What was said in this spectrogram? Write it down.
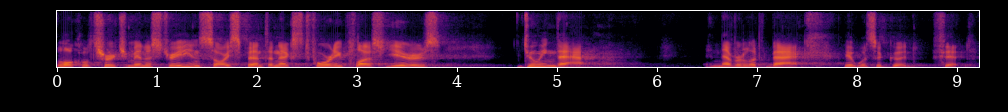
local church ministry, and so I spent the next 40 plus years doing that and never looked back. It was a good fit.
